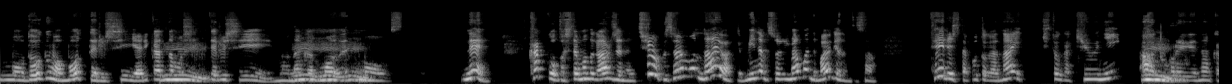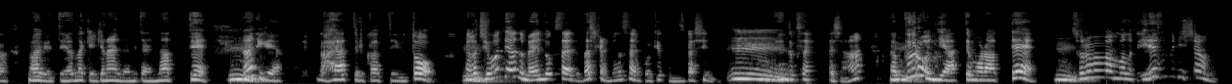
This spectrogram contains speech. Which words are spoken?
もう道具も持ってるし、やり方も知ってるし、うん、もうなんかもう、うんうん、もう、ね、確固としたものがあるじゃない。中国そういうものないわけ。みんなそれ今まで眉毛なんてさ、手入れしたことがない人が急に、うん、あ、これなんか眉毛ってやんなきゃいけないんだみたいになって、うん、何がが流行ってるかっていうと、なんか自分でやるのめんどくさいと、確かにめんどくさいのこれ結構難しいの。うん、めんどくさいじゃん。プロにやってもらって、そのままもうなんか入れ墨にしちゃうの。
